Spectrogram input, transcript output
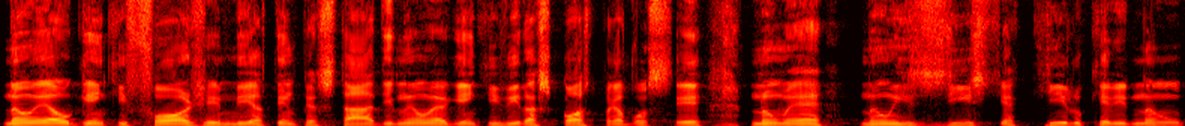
não é alguém que foge em meia tempestade, não é alguém que vira as costas para você, não é, não existe aquilo que ele não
